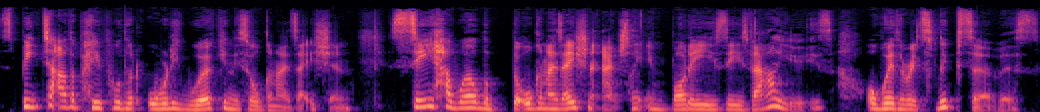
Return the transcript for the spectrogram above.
Speak to other people that already work in this organization. See how well the, the, organization actually embodies these values or whether it's lip service.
